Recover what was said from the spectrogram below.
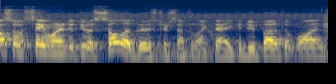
Also say wanted to do a solo boost or something like that, you could do both at once.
